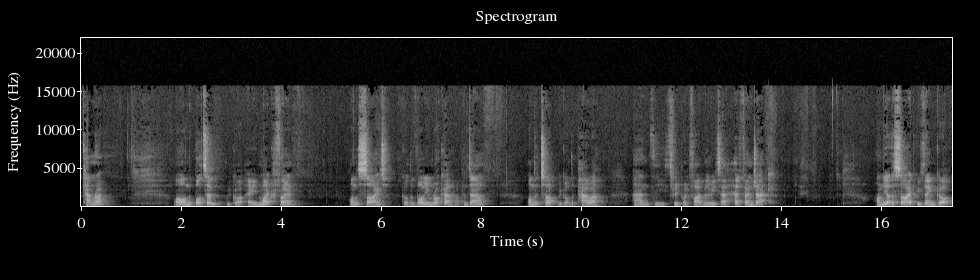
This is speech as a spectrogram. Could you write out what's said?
camera. On the bottom, we've got a microphone. On the side, we've got the volume rocker up and down. On the top, we've got the power and the 3.5 millimeter headphone jack. On the other side, we've then got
